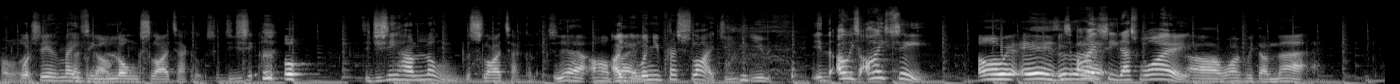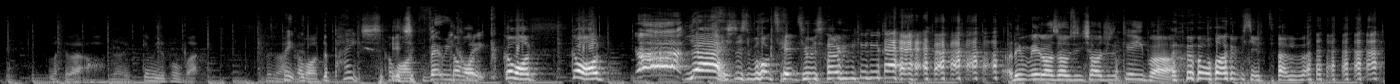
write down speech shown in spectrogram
Probably. Watch the amazing long slide tackles. Did you see? Oh. Did you see how long the slide tackle is? Yeah. Oh, you, when you press slide, you, you it- oh, it's icy. Oh, it is. It's isn't it? icy. That's why. Oh, why have we done that? Look at that. Oh no. Give me the ball back. Look at that. Mate, Come the, on. the pace. Come it's on. very Come quick. On. Come on. Go on. Ah! Yes, just walked into his own net. I didn't realise I was in charge of the keeper. Why have you done that?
